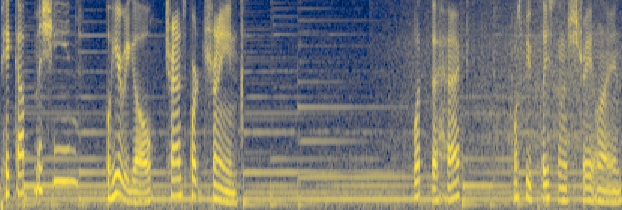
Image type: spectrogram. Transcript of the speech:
pickup machine? Oh, here we go. Transport train. What the heck? Must be placed in a straight line.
